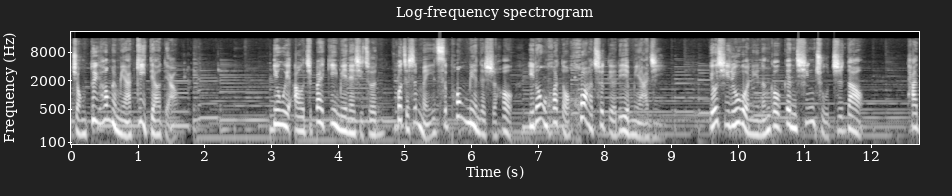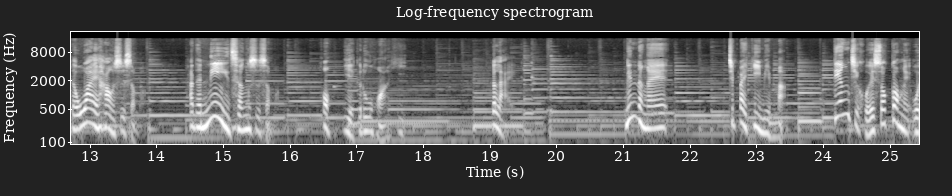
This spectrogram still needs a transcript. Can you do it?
将对方的名记掉掉，因为后一摆见面的时阵，或者是每一次碰面的时候，伊都有法度画出掉你的名字。尤其如果你能够更清楚知道他的外号是什么，他的昵称是什么。哦，也个如欢喜，过来，恁两个一摆见面嘛，顶一回所讲的话，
